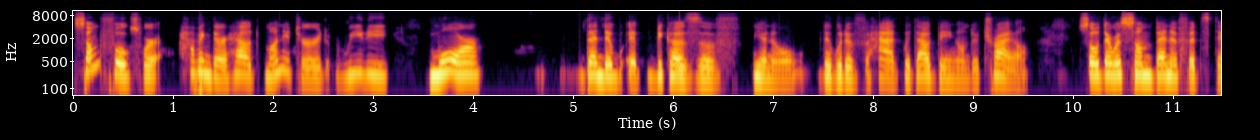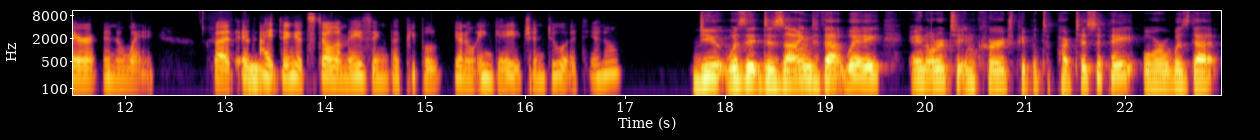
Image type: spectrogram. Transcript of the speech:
some folks were having their health monitored really more than they eh, because of you know they would have had without being under trial. So there was some benefits there in a way but it, i think it's still amazing that people you know engage and do it you know? Do you was it designed that way in order to encourage people to participate or was that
